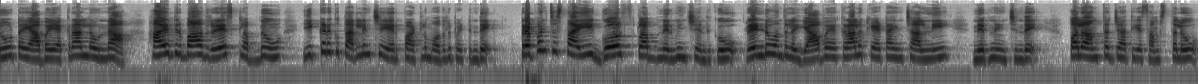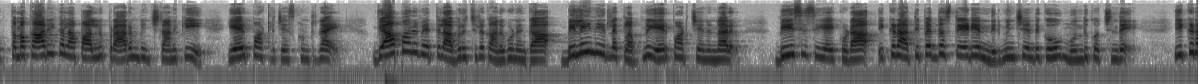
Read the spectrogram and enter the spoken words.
నూట యాభై ఎకరాల్లో ఉన్న హైదరాబాద్ రేస్ క్లబ్ను ఇక్కడకు తరలించే ఏర్పాట్లు మొదలుపెట్టింది. ప్రపంచ స్థాయి గోల్ఫ్ క్లబ్ నిర్మించేందుకు రెండు వందల యాభై ఎకరాలు కేటాయించాలని నిర్ణయించింది. పలు అంతర్జాతీయ సంస్థలు తమ కార్యకలాపాలను ప్రారంభించడానికి ఏర్పాట్లు చేసుకుంటున్నాయి. వ్యాపారవేత్తల అభిరుచులకు అనుగుణంగా బిలీనీర్ల క్లబ్ను ఏర్పాటు చేయనున్నారు. బీసీసీఐ కూడా ఇక్కడ అతిపెద్ద స్టేడియం నిర్మించేందుకు ముందుకొచ్చింది. ఇక్కడ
